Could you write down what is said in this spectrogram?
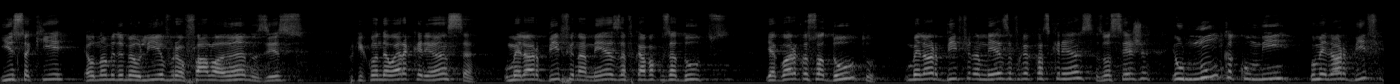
Isso aqui é o nome do meu livro, eu falo há anos isso. Porque quando eu era criança, o melhor bife na mesa ficava com os adultos. E agora que eu sou adulto, o melhor bife na mesa fica com as crianças. Ou seja, eu nunca comi o melhor bife.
